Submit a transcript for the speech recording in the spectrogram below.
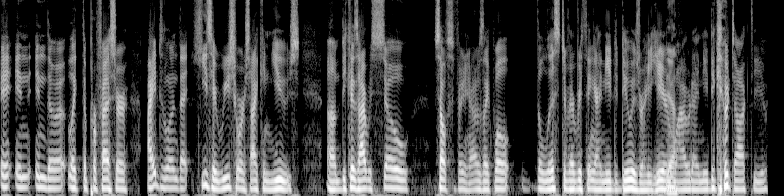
Mm. in in the like the professor, I had to learn that he's a resource I can use um, because I was so self sufficient. I was like, well, the list of everything I need to do is right here. Yeah. Why would I need to go talk to you?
